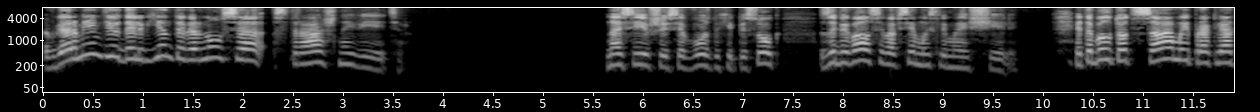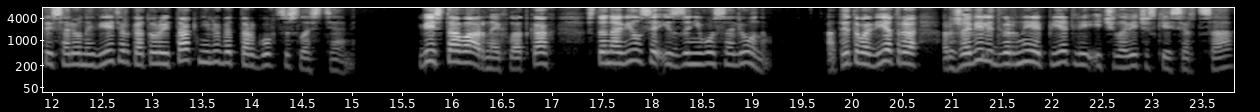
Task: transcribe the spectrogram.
В Гармендию дель Вьенте вернулся страшный ветер. Носившийся в воздухе песок забивался во все мыслимые щели. Это был тот самый проклятый соленый ветер, который так не любят торговцы сластями. Весь товар на их лотках становился из-за него соленым. От этого ветра ржавели дверные петли и человеческие сердца,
